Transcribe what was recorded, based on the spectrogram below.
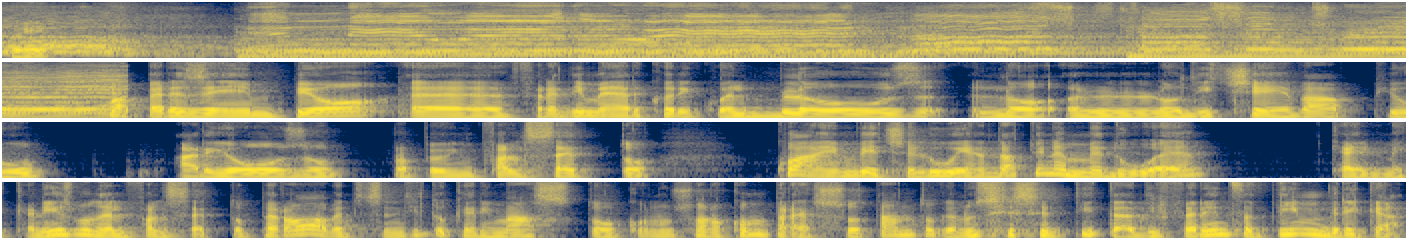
Qui. Qua per esempio eh, Freddie Mercury quel blows lo, lo diceva più arioso, proprio in falsetto. Qua invece lui è andato in M2, che è il meccanismo del falsetto, però avete sentito che è rimasto con un suono compresso, tanto che non si è sentita differenza timbrica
